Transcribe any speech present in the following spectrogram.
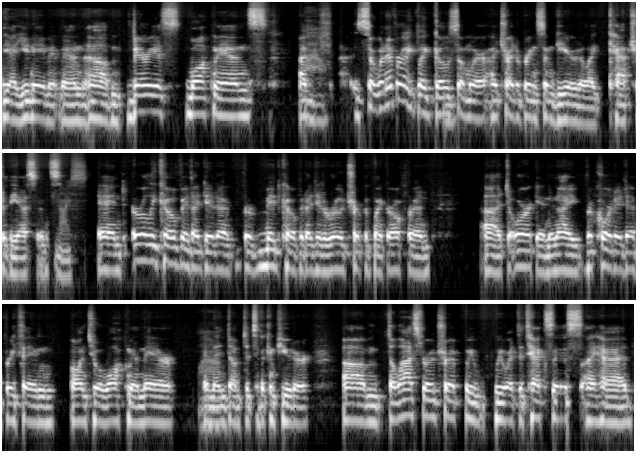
Yeah, you name it, man. Um, various Walkmans. Wow. So whenever I like go mm. somewhere, I try to bring some gear to like capture the essence. Nice. And early COVID, I did a or mid COVID, I did a road trip with my girlfriend uh, to Oregon, and I recorded everything onto a Walkman there, wow. and then dumped it to the computer. Um, the last road trip, we we went to Texas. I had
